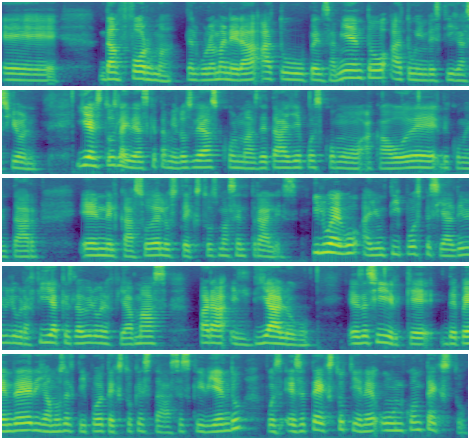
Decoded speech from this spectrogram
eh, dan forma de alguna manera a tu pensamiento, a tu investigación. Y estos, la idea es que también los leas con más detalle, pues como acabo de comentar en el caso de los textos más centrales. Y luego hay un tipo especial de bibliografía, que es la bibliografía más para el diálogo. Es decir, que depende, digamos, del tipo de texto que estás escribiendo, pues ese texto tiene un contexto,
